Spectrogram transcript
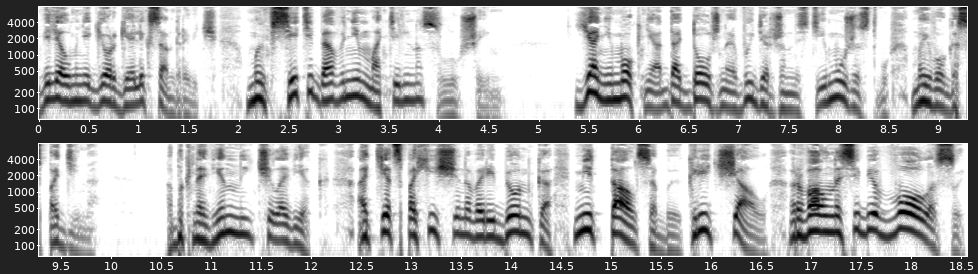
велел мне Георгий Александрович. — Мы все тебя внимательно слушаем. Я не мог не отдать должное выдержанности и мужеству моего господина. Обыкновенный человек, отец похищенного ребенка, метался бы, кричал, рвал на себе волосы,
